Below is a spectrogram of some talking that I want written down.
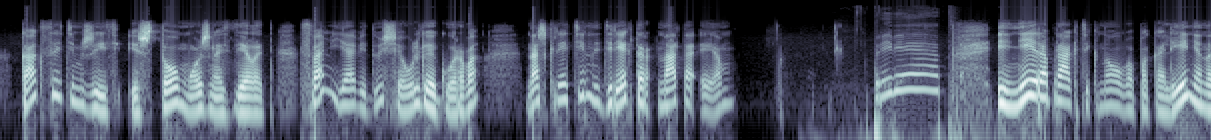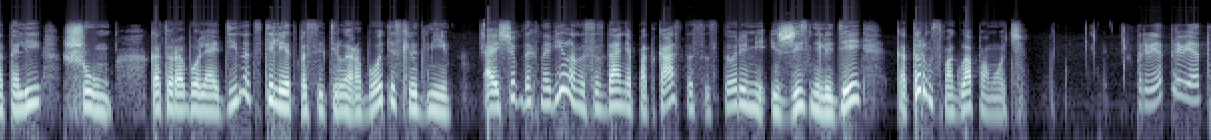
– как с этим жить и что можно сделать? С вами я, ведущая Ольга Егорова, наш креативный директор Ната М. Привет! И нейропрактик нового поколения Натали Шум, которая более 11 лет посвятила работе с людьми, а еще вдохновила на создание подкаста с историями из жизни людей, которым смогла помочь. Привет, привет!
